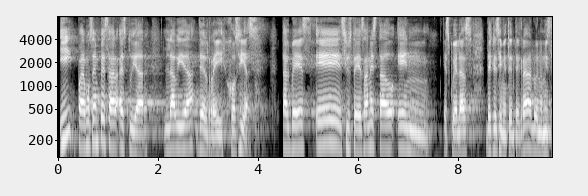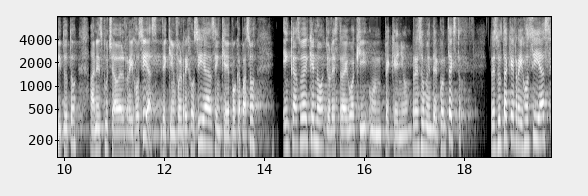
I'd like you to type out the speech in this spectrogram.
y vamos a empezar a estudiar la vida del rey Josías. Tal vez eh, si ustedes han estado en escuelas de crecimiento integral o en un instituto han escuchado del rey Josías, de quién fue el rey Josías, en qué época pasó. En caso de que no, yo les traigo aquí un pequeño resumen del contexto. Resulta que el rey Josías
